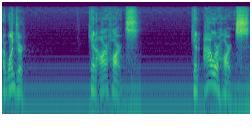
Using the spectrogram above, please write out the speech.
I wonder can our hearts, can our hearts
